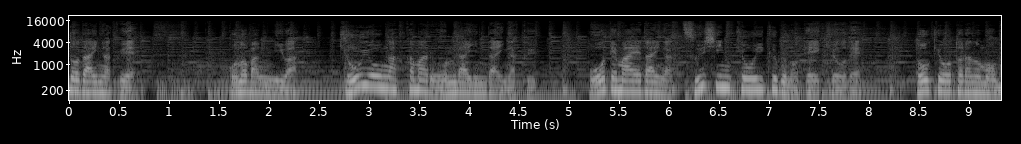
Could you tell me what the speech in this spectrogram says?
度大学へこの番組は教養が深まるオンライン大学大手前大学通信教育部の提供で東京虎ノ門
